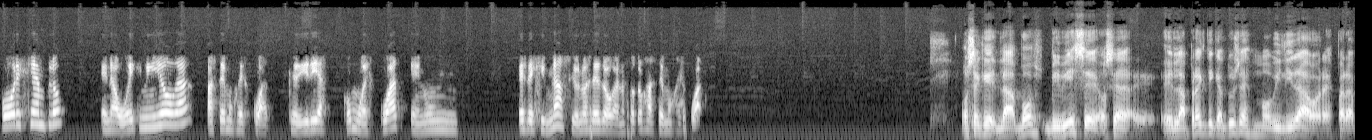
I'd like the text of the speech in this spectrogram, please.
Por ejemplo, en Awakening Yoga hacemos squat, que dirías como squat en un... es de gimnasio, no es de yoga, nosotros hacemos squat. O sea que la, vos vivís, o sea, eh, la práctica tuya es movilidad ahora, es para,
